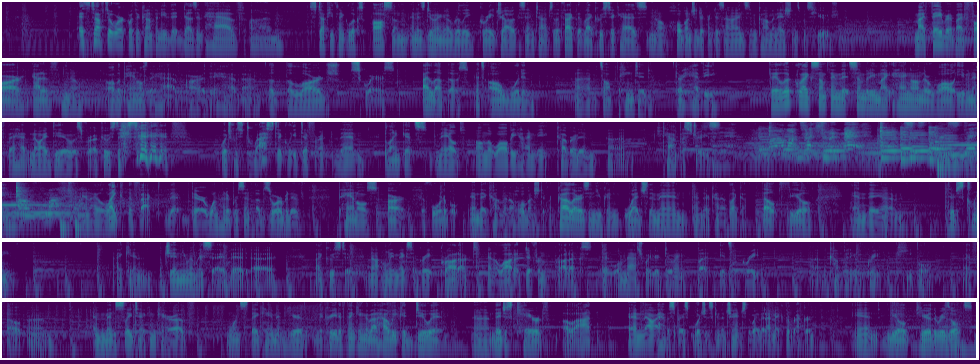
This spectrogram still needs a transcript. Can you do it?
It's tough to work with a company that doesn't have um, stuff you think looks awesome and is doing a really great job at the same time. So the fact that Vicoustic has, you know, a whole bunch of different designs and combinations was huge. My favorite by far out of, you know, all the panels they have are they have uh, the, the large squares. I love those. It's all wooden um, it's all painted. They're heavy. They look like something that somebody might hang on their wall even if they had no idea it was for acoustics. Which was drastically different than blankets nailed on the wall behind me covered in um, tapestries. And I like the fact that they're 100% absorptive panels are affordable and they come in a whole bunch of different colors and you can wedge them in and they're kind of like a felt feel and they, um, they're just clean. I can genuinely say that uh, Vicoustic not only makes a great product and a lot of different products that will match what you're doing, but it's a great um, company with great people. I felt um, immensely taken care of once they came in here. The creative thinking about how we could do it, um, they just cared a lot. And now I have a space which is gonna change the way that I make the record. And you'll hear the results.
